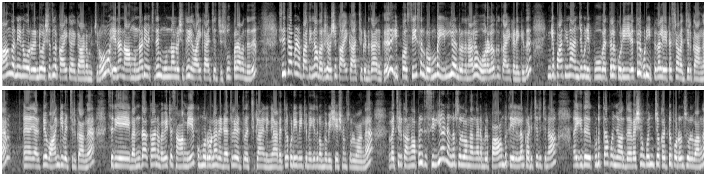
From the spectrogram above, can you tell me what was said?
மாங்கன்று இன்னும் ஒரு ரெண்டு வருஷத்தில் காய் காய்க்க ஆரம்பிச்சிரும். ஏன்னா நான் முன்னாடி வச்சதே மூணு நாலு வருஷத்துலேயே காய் காய்ச்சிச்சு. சூப்பராக வந்தது. சீத்தாப்பழம் பார்த்தீங்கன்னா வருஷம் வருஷம் காய் காய்ச்சிக்கிட்டு தான் இருக்குது இப்போ சீசன் ரொம்ப இல்லைன்றதுனால ஓரளவுக்கு காய் கிடைக்குது. இங்கே பார்த்தீங்கன்னா அஞ்சு மணி பூ வெத்தலை கொடி வெத்தலை கொடி இப்போ தான் லேட்டஸ்ட்டாக வச்சுருக்காங்க. யார்கிட்டயும் வாங்கி வச்சிருக்காங்க. சரி வந்தாக்கா நம்ம வீட்டில் சாமியே கும்பிட்றோன்னா ரெண்டு இடத்துல எடுத்து வச்சுக்கலாம் இல்லைங்களா? வெத்தலை கொடி வீட்டில் வைக்கிறது ரொம்ப விசேஷம்னு சொல்லுவாங்க. வச்சிருக்காங்க. அப்புறம் இது சிறியானங்கன்னு சொல்லுவாங்க அங்கே நம்மள பாம்பு தேலெல்லாம் கடிச்சிருச்சுன்னா இது கொடுத்தா கொஞ்சம் அந்த விஷம் கொஞ்சம் கட்டுப்படும்னு சொல்லுவாங்க.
